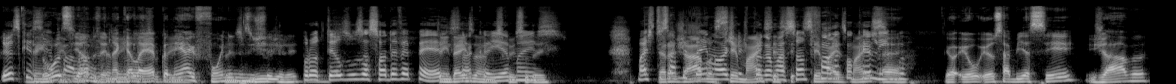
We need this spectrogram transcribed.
Eu esqueci. Tem a 12 palavra anos, velho. Naquela época nem iPhone não 2000. existia direito. Proteus usa só DVPL, Tem 10 saca? anos Aí é que eu estudei. Mas tu Era sabe bem Java, lógica C++, de programação, tu C++, fala qualquer é. língua. Eu, eu, eu sabia C, Java,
